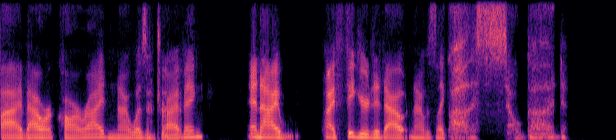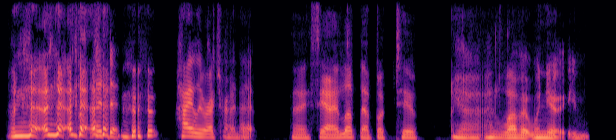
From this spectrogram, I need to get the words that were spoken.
5-hour car ride and I wasn't driving and I I figured it out and I was like, "Oh, this is so good." Highly recommend it. Nice. Yeah, I love that book too. Yeah, I love it when you, you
